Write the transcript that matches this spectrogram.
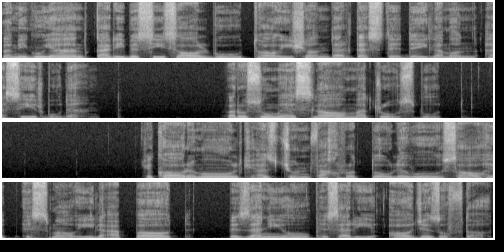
و می‌گویند قریب سی سال بود تا ایشان در دست دیلمان اسیر بودند و رسوم اسلام مدروس بود که کار ملک از چون فخر الدوله و صاحب اسمعیل عباد بزنی و پسری عاجز افتاد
